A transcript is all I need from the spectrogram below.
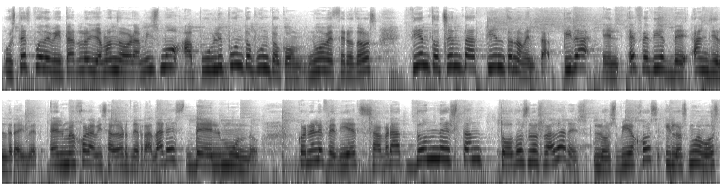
Usted puede evitarlo llamando ahora mismo a publi.com 902-180-190. Pida el F10 de Angel Driver, el mejor avisador de radares del mundo. Con el F10 sabrá dónde están todos los radares, los viejos y los nuevos,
